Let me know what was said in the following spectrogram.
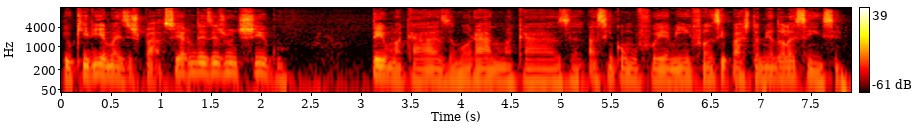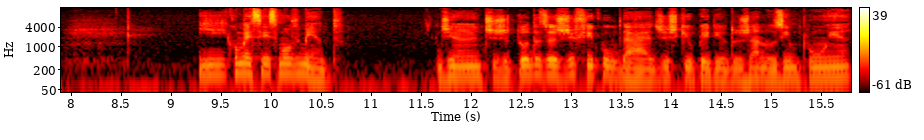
eu queria mais espaço. E era um desejo antigo ter uma casa, morar numa casa, assim como foi a minha infância e parte da minha adolescência. E comecei esse movimento. Diante de todas as dificuldades que o período já nos impunha,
